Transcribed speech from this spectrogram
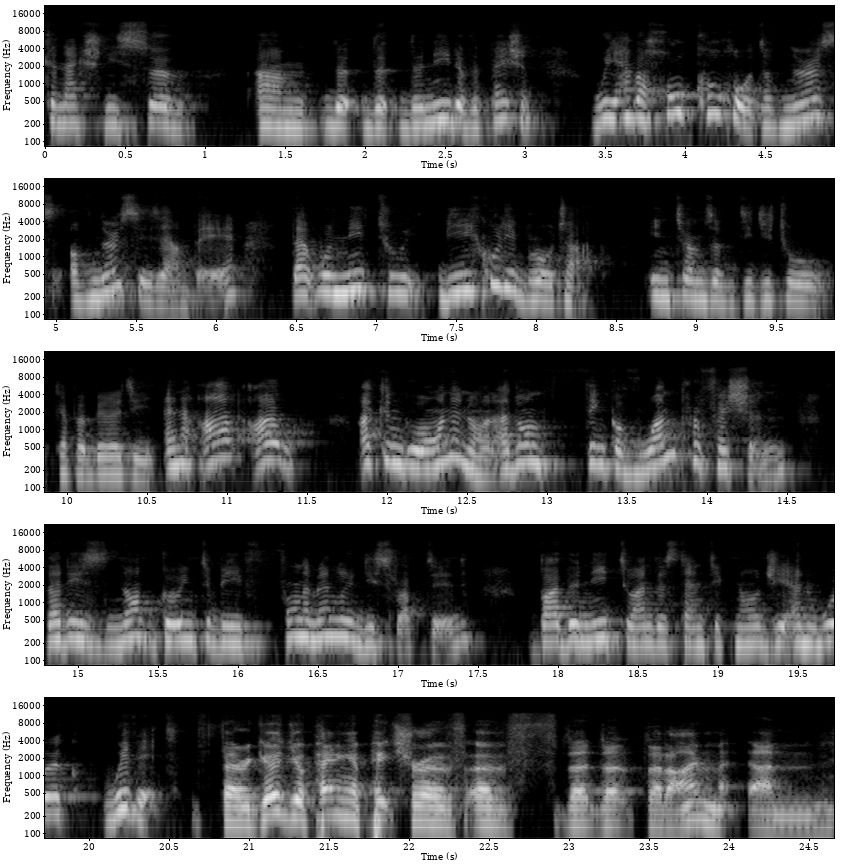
can actually serve um, the, the, the, need of the patient, we have a whole cohort of, nurse, of nurses out there that will need to be equally brought up in terms of digital capability. And I, I, I can go on and on. I don't think of one profession that is not going to be fundamentally disrupted by the need to understand technology and work with it. Very good. You're painting a picture of, of the, the, that I'm um,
